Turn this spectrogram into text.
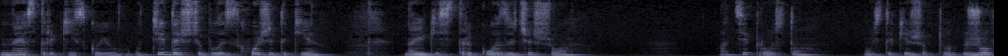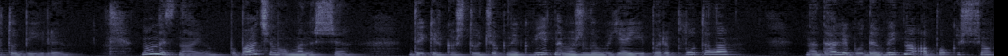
не стрикізкою. От ті дещо були схожі такі на якісь стрикози чи що. А ці просто ось такі жовто, жовто-білі. Ну, не знаю. Побачимо, в мене ще декілька штучок не квітне, можливо, я її переплутала. Надалі буде видно, а поки що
